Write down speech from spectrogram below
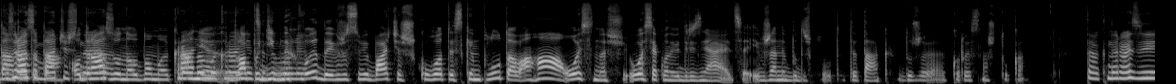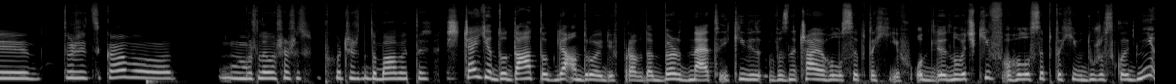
Та, зразу та, бачиш одразу на одному екрані, одному екрані два подібних доволі- види, і вже собі бачиш, кого ти з ким плутав. Ага, ось на що, ось як вони відрізняються, і вже не будеш плутати. Так, дуже корисна штука. Так, наразі дуже цікаво. Можливо, ще щось хочеш додати. Ще є додаток для андроїдів, правда, BirdNet, який визначає голоси птахів. От для новачків голоси птахів дуже складні.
